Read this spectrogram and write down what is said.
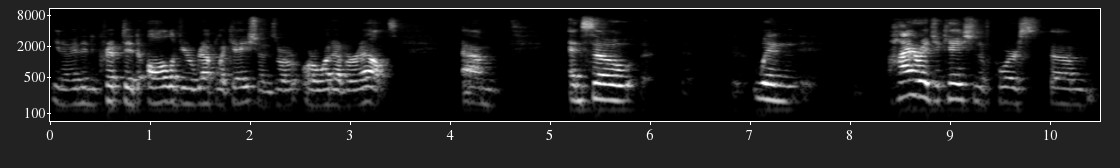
you know, it encrypted all of your replications or, or whatever else. Um, and so when higher education, of course, um,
